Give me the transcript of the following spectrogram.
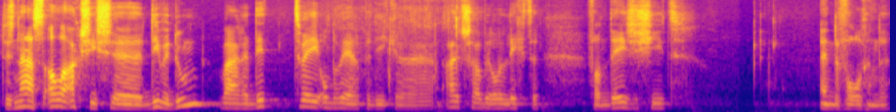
Dus naast alle acties uh, die we doen, waren dit twee onderwerpen die ik eruit zou willen lichten van deze sheet en de volgende.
